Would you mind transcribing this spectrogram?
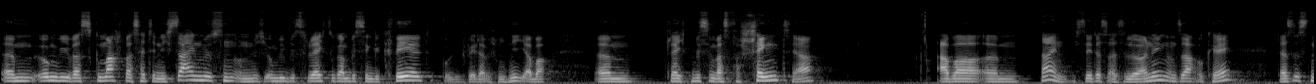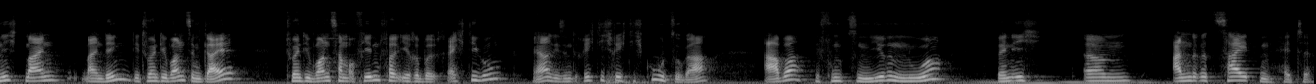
ähm, irgendwie was gemacht, was hätte nicht sein müssen und mich irgendwie bis vielleicht sogar ein bisschen gequält. Wohl gequält habe ich mich nicht, aber ähm, vielleicht ein bisschen was verschenkt, ja. Aber ähm, nein, ich sehe das als Learning und sage, okay, das ist nicht mein, mein Ding. Die 21 sind geil. 21s haben auf jeden Fall ihre Berechtigung. Ja, die sind richtig, richtig gut sogar. Aber sie funktionieren nur, wenn ich ähm, andere Zeiten hätte.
